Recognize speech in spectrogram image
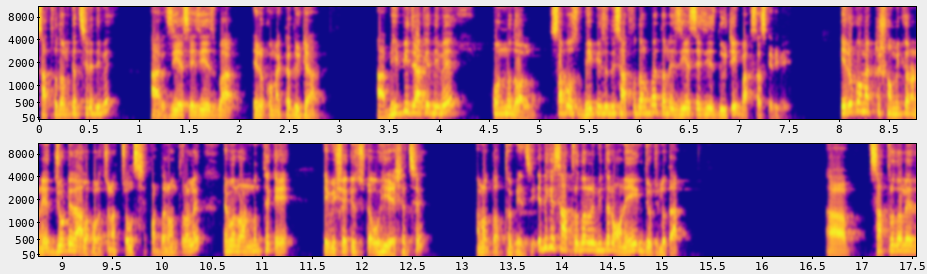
ছাত্রদলকে ছেড়ে দিবে আর জিএস, এজিএস বা এরকম একটা দুইটা ভিপি যাকে দিবে অন্য দল। সাপোজ ভিপি যদি ছাত্রদল পায়, তাহলে জিএস, এজিএস দুইটাই বাক্সাসকে দিবে। এরকম একটা সমীকরণে জোটের আলাপ আলোচনা চলছে পর্দার অন্তরালে এবং লন্ডন থেকে এই বিষয়ে কিছুটা ওহি এসেছে। আমরা তথ্য পেয়েছি। এদিকে ছাত্রদলের ভিতরে অনেক জটিলতা। ছাত্রদলের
